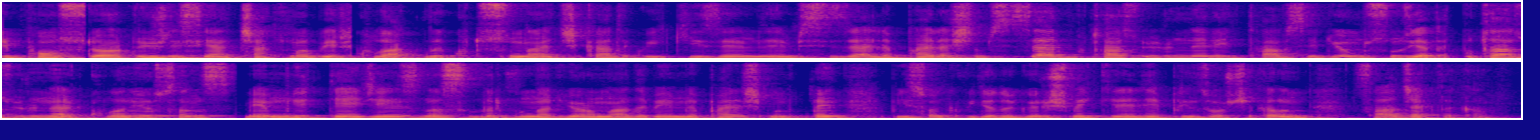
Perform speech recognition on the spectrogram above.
AirPods 4. nesil yani çakma bir kulaklığı kutusundan çıkardık ve ilk izlenimlerimi sizlerle paylaştım. Sizler bu tarz ürünleri tavsiye ediyor musunuz ya da bu tarz ürünler kullanıyorsanız memnuniyet dereceniz nasıldır? Bunları yorumlarda benimle paylaşmayı unutmayın. Bir sonraki videoda görüşmek dileğiyle hepiniz hoşçakalın. Sağlıcakla kalın.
